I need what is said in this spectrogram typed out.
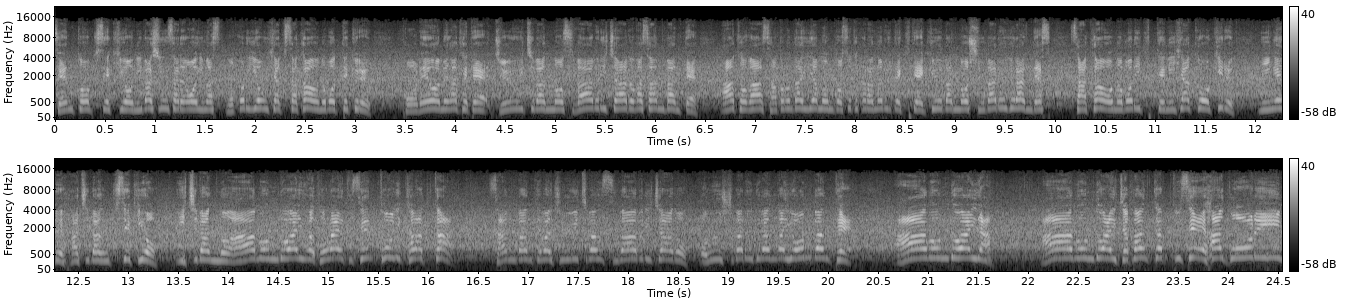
先頭奇跡を2馬身差で追います。残り400坂を上ってくる。これをめがけて11番のスワーブ・リチャードが3番手。あとは里のダイヤモンド外から伸びてきて9番のシュバルグランです。坂を上りきって200を切る。逃げる8番奇跡を1番のアーモンドアイが捉えて先頭に変わった。3番手は11番スワーブ・リチャード。オルシュバルグランが4番手。アーモンドアイだ。アーモンドアイジャパンカップ制覇ゴールイン。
